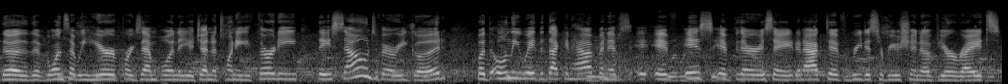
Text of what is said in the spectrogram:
the, the ones that we hear, for example, in the Agenda 2030, they sound very good, but the only way that that can happen if, if, is if there is a, an active redistribution of your rights,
